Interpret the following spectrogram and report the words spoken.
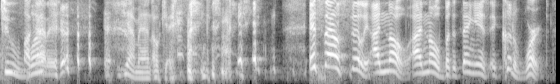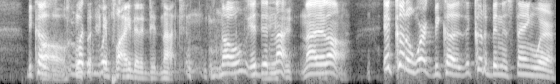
Just get, get the Do fuck what? out of here. yeah, man. Okay. It sounds silly. I know. I know. But the thing is, it could have worked. Because what, what implying that it did not. no, it did not. Not at all. It could have worked because it could have been this thing where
